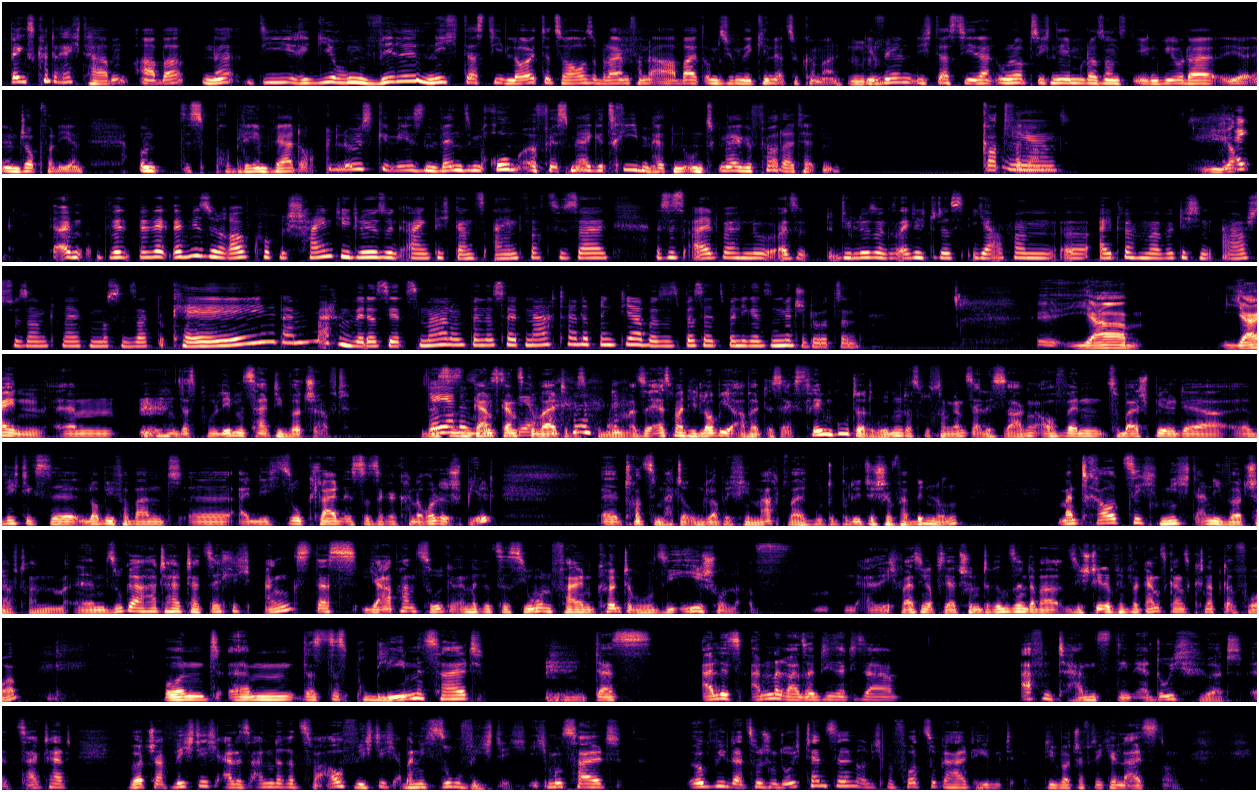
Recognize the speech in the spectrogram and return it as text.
Banks könnte recht haben, aber ne, die Regierung will nicht, dass die Leute zu Hause bleiben von der Arbeit, um sich um die Kinder zu kümmern. Die will nicht, dass die dann Urlaub sich nehmen oder sonst irgendwie oder ihren Job verlieren. Und das Problem wäre doch gelöst gewesen, wenn sie im Homeoffice mehr getrieben hätten und mehr gefördert hätten. Gottverdammt. ja, Ey, ähm, wenn wir so drauf gucken, scheint die Lösung eigentlich ganz einfach zu sein. Es ist einfach nur, also die Lösung ist eigentlich nur, dass Japan äh, einfach mal wirklich den Arsch zusammenkneifen muss und sagt, okay, dann machen wir das jetzt mal. Und wenn das halt Nachteile bringt, ja, aber es ist besser, als wenn die ganzen Menschen tot sind. äh, ja, jein. Ähm, das Problem ist halt die Wirtschaft. Das Ja, ja, ist ein das ganz, wissen ganz wir. gewaltiges Problem. Also erstmal die Lobbyarbeit ist extrem gut da drüben, das muss man ganz ehrlich sagen. Auch wenn zum Beispiel der äh, wichtigste Lobbyverband äh, eigentlich so klein ist, dass er gar keine Rolle spielt. Äh, trotzdem hat er unglaublich viel Macht, weil gute politische Verbindung. Man traut sich nicht an die Wirtschaft ran. Ähm, Suga hat halt tatsächlich Angst, dass Japan zurück in eine Rezession fallen könnte, wo sie eh schon, auf, also ich weiß nicht, ob sie jetzt schon drin sind, aber sie steht auf jeden Fall ganz, ganz knapp davor. Und ähm, das, das Problem ist halt, dass alles andere, also dieser, dieser Affentanz, den er durchführt, äh, zeigt halt, Wirtschaft wichtig, alles andere zwar auch wichtig, aber nicht so wichtig. Ich muss halt irgendwie dazwischen durchtänzeln und ich bevorzuge halt eben die wirtschaftliche Leistung.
